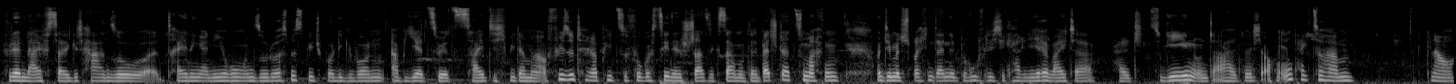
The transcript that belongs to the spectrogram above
für deinen Lifestyle getan, so Training, Ernährung und so, du hast Miss Beachbody gewonnen, aber jetzt wird es Zeit, dich wieder mal auf Physiotherapie zu fokussieren, dein Staatsexamen und dein Bachelor zu machen und dementsprechend deine berufliche Karriere weiter halt zu gehen und da halt wirklich auch einen Impact zu haben. Genau.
